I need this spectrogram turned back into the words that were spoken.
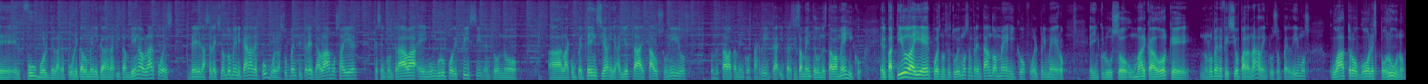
del fútbol de la República Dominicana y también hablar pues de la selección dominicana de fútbol, la sub-23. Ya hablábamos ayer que se encontraba en un grupo difícil en torno a la competencia y ahí está Estados Unidos, donde estaba también Costa Rica y precisamente donde estaba México. El partido de ayer, pues nos estuvimos enfrentando a México, fue el primero, e incluso un marcador que no nos benefició para nada, incluso perdimos cuatro goles por uno.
